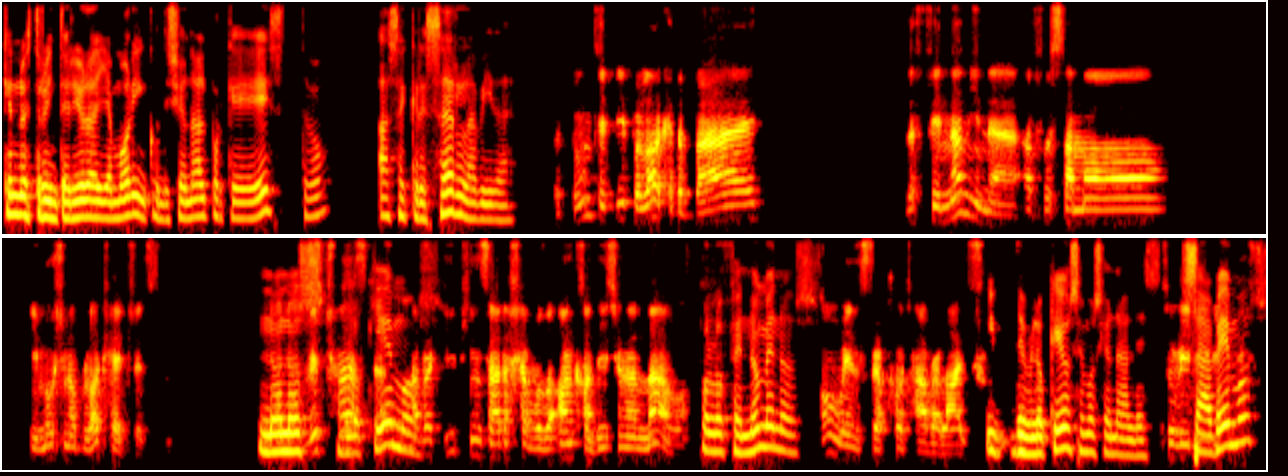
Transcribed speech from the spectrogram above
que en nuestro interior hay amor incondicional porque esto hace crecer la vida. No nos bloqueemos por los fenómenos y de bloqueos emocionales. Sabemos.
